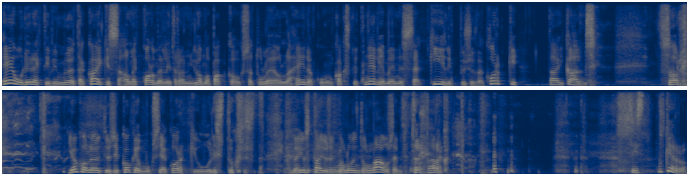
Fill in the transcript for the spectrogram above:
EU-direktiivin myötä kaikissa alle kolmen litran juomapakkauksissa tulee olla heinäkuuhun 24 mennessä kiinni pysyvä korkki tai kansi. Sori. Joko löytyisi kokemuksia korkkiuudistuksesta? Mä just tajusin, kun mä luin tuon lauseen, mitä tämä tarkoittaa. Siis Mutta kerro.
